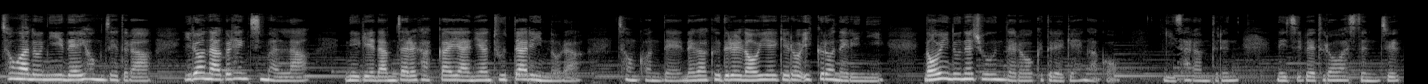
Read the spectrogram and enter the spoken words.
청하노니 내 형제들아 이런 악을 행치 말라 네게 남자를 가까이 아니한 두 딸이 있노라. 청컨대 내가 그들을 너희에게로 이끌어내리니 너희 눈에 좋은 대로 그들에게 행하고 이 사람들은 내 집에 들어왔은즉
